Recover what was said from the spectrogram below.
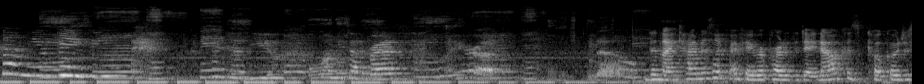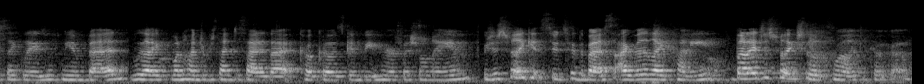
Come here, baby. I love you. Mommy's out of breath. Lay. No. The nighttime is like my favorite part of the day now because Coco just like lays with me in bed. We like 100% decided that Coco is gonna be her official name. We just feel like it suits her the best. I really like Honey, but I just feel like she looks more like a Coco.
